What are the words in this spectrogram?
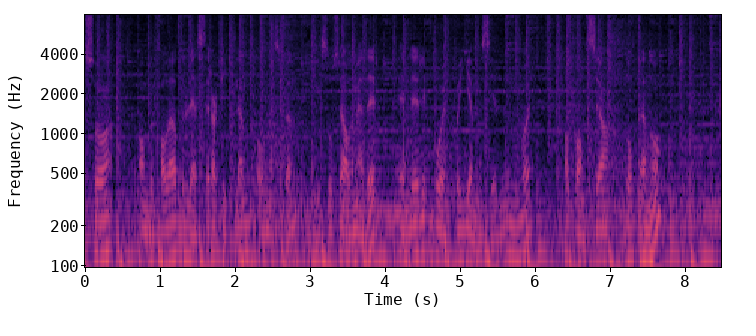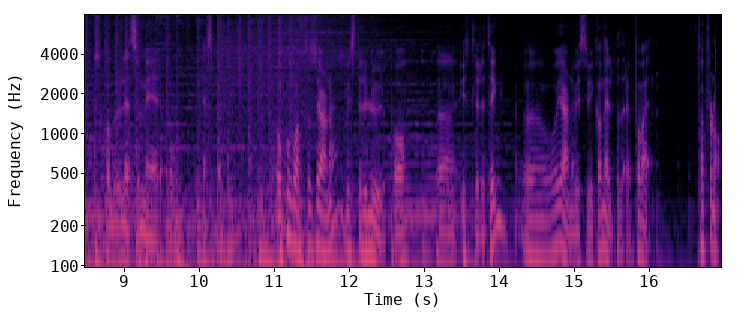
så anbefaler jeg at du leser artikkelen om Espen i sosiale medier, eller gå inn på hjemmesiden vår, advansia.no, så kan dere lese mer om Espen. Og kontakt oss gjerne hvis dere lurer på uh, ytterligere ting, uh, og gjerne hvis vi kan hjelpe dere på veien. Takk for nå.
